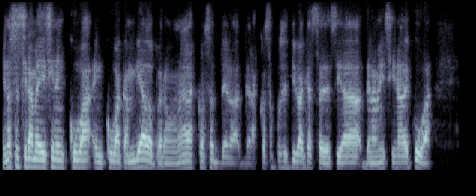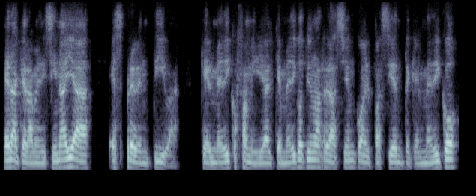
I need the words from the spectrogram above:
yo no sé si la medicina en Cuba, en Cuba ha cambiado, pero una de las cosas, de, de las cosas positivas que se decía de la medicina de Cuba era que la medicina ya es preventiva que el médico familiar, que el médico tiene una relación con el paciente, que el médico,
